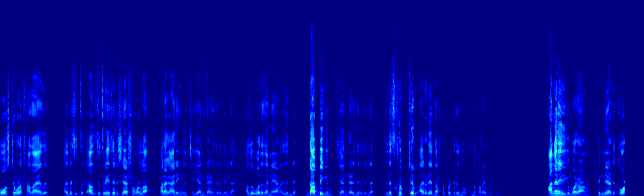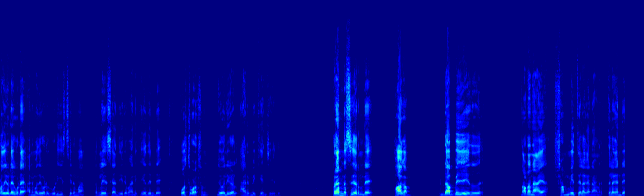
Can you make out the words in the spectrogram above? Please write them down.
പോസ്റ്റ് പ്രൊഡക്ഷൻ അതായത് അതിന്റെ ചിത്ര അത് ചിത്രീകരിച്ചതിന് ശേഷമുള്ള പല കാര്യങ്ങളും ചെയ്യാൻ കഴിഞ്ഞിരുന്നില്ല. അതുപോലെ തന്നെയാണ് ഇതിന്റെ ഡബ്ബിങ്ങും ചെയ്യാൻ കഴിഞ്ഞിരുന്നില്ല. ഇതിന്റെ സ്ക്രിപ്റ്റും അതിനിടെ നഷ്ടപ്പെട്ടിരുന്നു എന്ന് പറയപ്പെട്ടിരുന്നു അങ്ങനെ ഇരിക്കുമ്പോഴാണ് പിന്നീട് കോടതിയുടെ കൂടെ അനുമതിയോടുകൂടി ഈ സിനിമ റിലീസ് ചെയ്യാൻ തീരുമാനിക്കുകയും ഇതിന്റെ പോസ്റ്റ് പ്രൊഡക്ഷൻ ജോലികൾ ആരംഭിക്കുകയും ചെയ്തു. പ്രേം നസീറിന്റെ ഭാഗം ഡബ് ചെയ്തത് നടനായ ഷമ്മി തിലകനാണ് തിലകന്റെ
